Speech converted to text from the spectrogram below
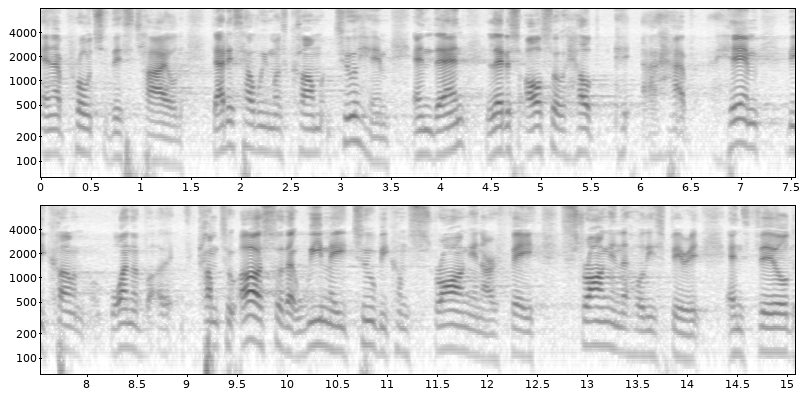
and approach this child. That is how we must come to him. And then let us also help have him become one of come to us so that we may too become strong in our faith, strong in the Holy Spirit, and filled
